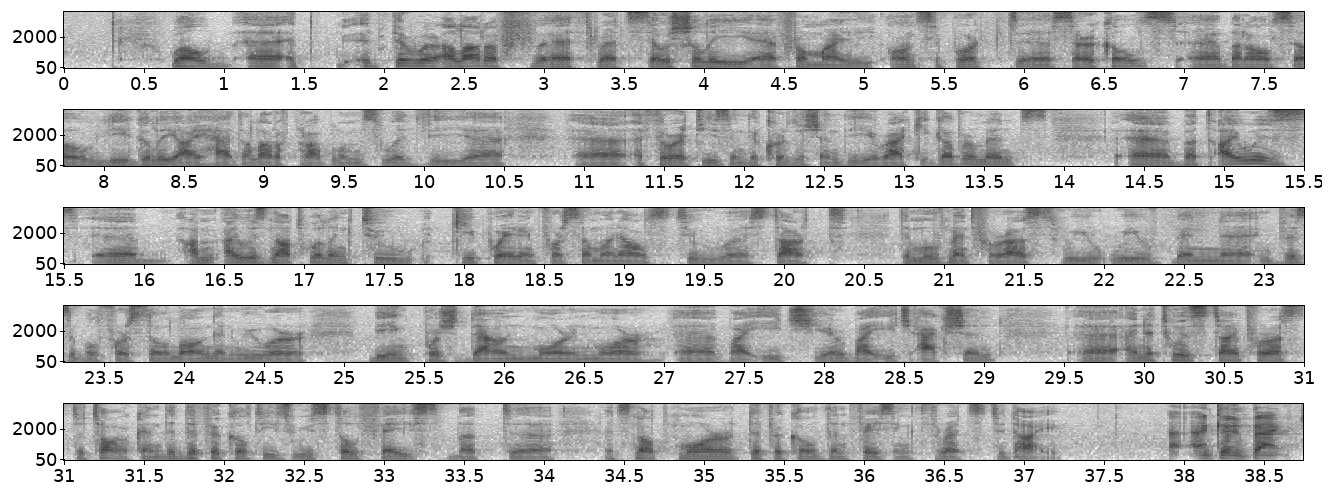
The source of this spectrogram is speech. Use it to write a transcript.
Well, uh, it, it, there were a lot of uh, threats socially uh, from my own support uh, circles, uh, but also legally. I had a lot of problems with the uh, authorities in the Kurdish and the Iraqi governments. but I was, I was not willing to keep waiting for someone else to start the movement for us. We, we've been invisible for so long and we were being pushed down more and more by each year, by each action. Uh, and it was time for us to talk and the difficulties we still face, but uh, it's not more difficult than facing threats to die. And going back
